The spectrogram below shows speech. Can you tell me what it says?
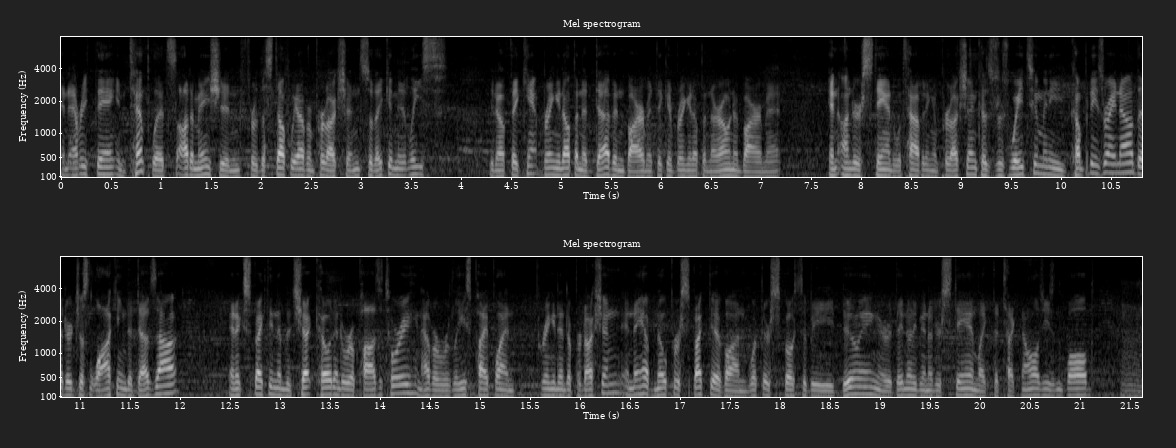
and everything and templates, automation for the stuff we have in production, so they can at least, you know, if they can't bring it up in a dev environment, they can bring it up in their own environment and understand what's happening in production. Because there's way too many companies right now that are just locking the devs out and expecting them to check code into a repository and have a release pipeline bring it into production, and they have no perspective on what they're supposed to be doing, or they don't even understand like the technologies involved. Hmm.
